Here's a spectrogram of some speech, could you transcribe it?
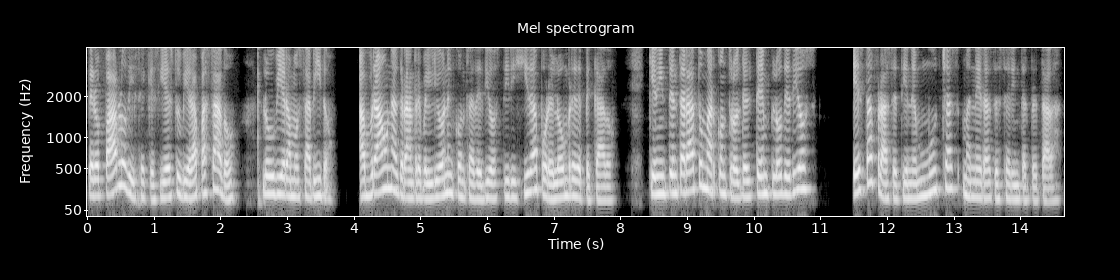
Pero Pablo dice que si esto hubiera pasado, lo hubiéramos sabido. Habrá una gran rebelión en contra de Dios dirigida por el hombre de pecado, quien intentará tomar control del templo de Dios. Esta frase tiene muchas maneras de ser interpretada.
